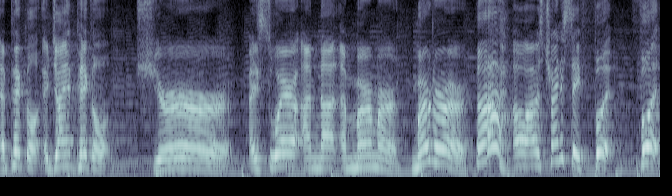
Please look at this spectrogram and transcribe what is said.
a pickle, a giant pickle. Sure. I swear I'm not a murmur. Murderer! Ah! Oh, I was trying to say foot. Foot.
